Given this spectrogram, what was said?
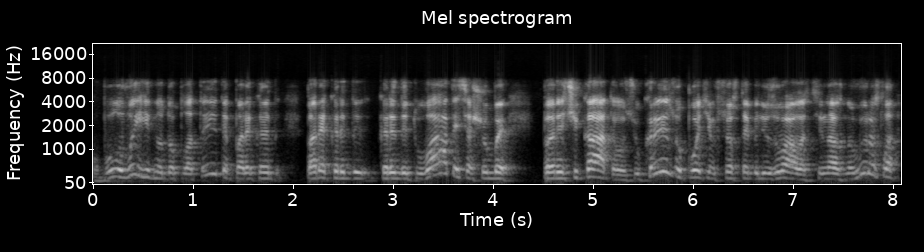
Бо було вигідно доплатити, перекред- перекредитуватися, щоб перечекати оцю кризу, потім все стабілізувалося, ціна знову виросла.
